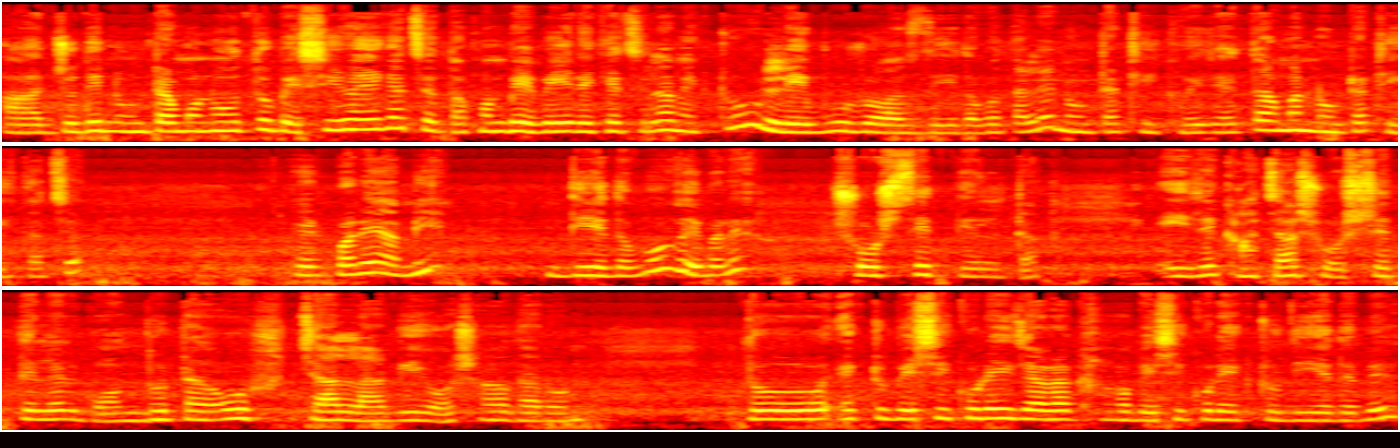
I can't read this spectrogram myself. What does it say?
আর যদি নুনটা মনে হতো বেশি হয়ে গেছে, তখন ভেবেই রেখেছিলাম একটু লেবুর রস দিয়ে দেবো। তাহলে নুনটা ঠিক হয়ে যায়। তো আমার নুনটা ঠিক আছে। এরপরে আমি দিয়ে দেবো এবারে সর্ষের তেলটা। এই যে কাঁচা সর্ষের তেলের গন্ধটা, উফ, যা লাগে অসাধারণ। তো একটু বেশি করেই যারা খাওয়া বেশি করে একটু দিয়ে দেবে।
